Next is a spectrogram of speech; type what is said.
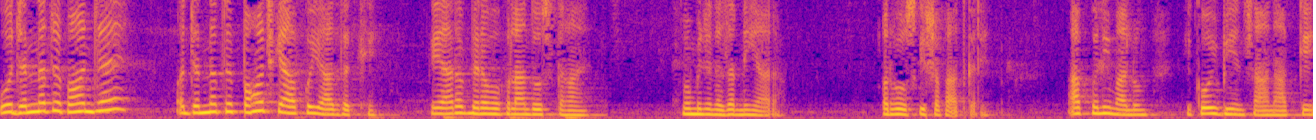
وہ جنت میں پہنچ جائے اور جنت میں پہنچ کے آپ کو یاد رکھے کہ یار اب میرا وہ فلاں دوست کہاں ہے؟ وہ مجھے نظر نہیں آ رہا اور وہ اس کی شفات کرے۔ آپ کو نہیں معلوم کہ کوئی بھی انسان آپ کے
